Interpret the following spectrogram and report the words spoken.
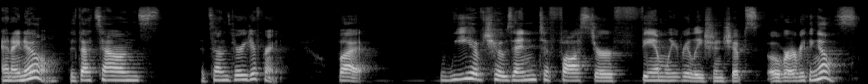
And I know that that sounds that sounds very different but we have chosen to foster family relationships over everything else.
